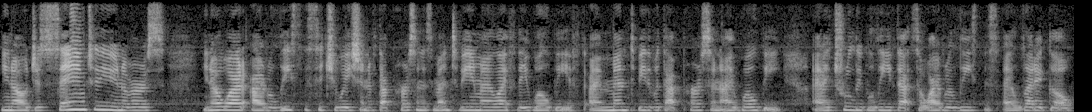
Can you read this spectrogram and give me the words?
You know, just saying to the universe, you know what, I release the situation. If that person is meant to be in my life, they will be. If I'm meant to be with that person, I will be. And I truly believe that. So I release this, I let it go.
